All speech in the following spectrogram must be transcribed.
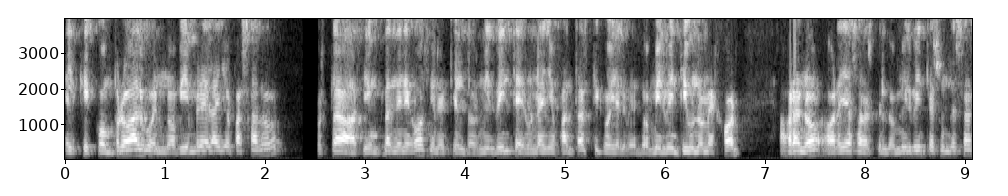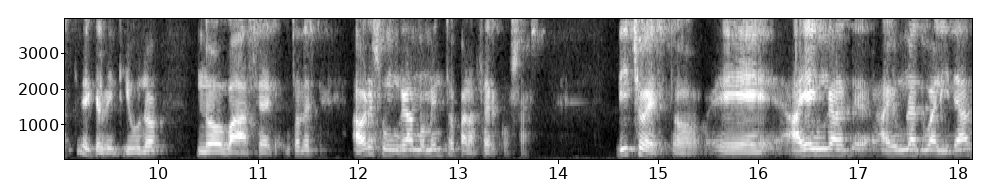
el que compró algo en noviembre del año pasado, pues claro, hacía un plan de negocio en el que el 2020 era un año fantástico y el 2021 mejor. Ahora no, ahora ya sabes que el 2020 es un desastre y que el 21 no va a ser. Entonces, ahora es un gran momento para hacer cosas. Dicho esto, eh, hay, una, hay una dualidad,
